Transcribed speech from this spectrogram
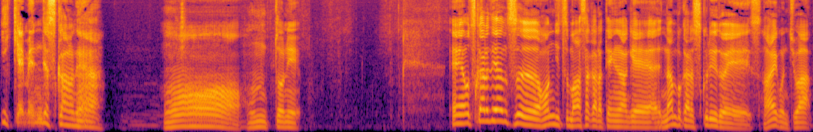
イケメンですからね。うん本当に。えー、お疲れでやんす。本日も朝から点上げ南部からスクリュードですはいこんにちは。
